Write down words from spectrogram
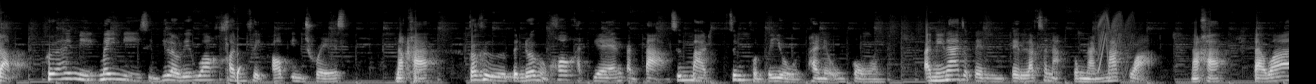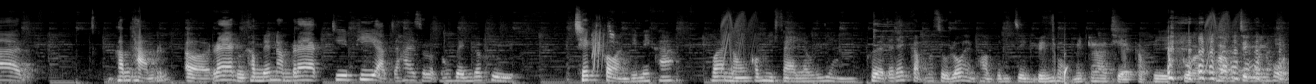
กับเพื่อให้มีไม่มีสิ่งที่เราเรียกว่า conflict of interest นะคะก็คือเป็นเรื่องของข้อขัดแย้งต่างๆ ซึ่งมาซึ่งผลประโยชน์ภายในองค์กร อันนี้น่าจะเป็นเป็นลักษณะตรงนั้นมากกว่านะคะ แต่ว่าคำถามแรกหรือคำแนะนำแรกที่พี่อยากจะให้สำหรับน้องเบนก็คือ เช็คก่อนดีไหมคะ ว่าน้องเขามีแฟนแล้วหรือยังเผื่อจะได้กลับมาสู่โลกแห่งความเป็นจริง เบนบอกไม่กล้าเช็คครับพี่กลัวความจริงมันโหด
